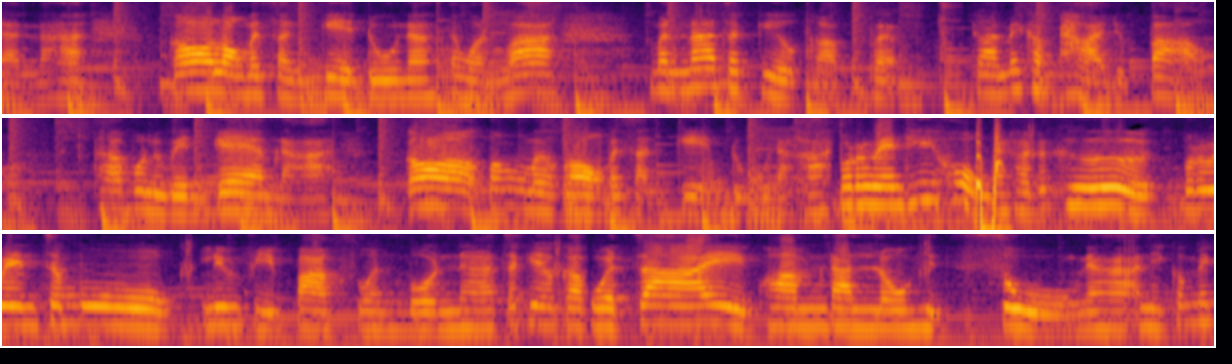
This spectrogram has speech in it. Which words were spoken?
กันนะคะ ก็ลองไปสังเกตดูนะ แต่หวันว่า มันน่าจะเกี่ยวกับแบบการไม่ขับถ่ายหรือเปล่า ถ้าบริเวณแก้มนะคะ ก็ต้องมาลองไปสังเกตดูนะคะ บริเวณที่ 6 นะคะก็คือ บริเวณจมูก ริมฝีปากส่วนบนนะคะ จะเกี่ยวกับหัวใจ ความดันโลหิตสูงนะคะ อันนี้ก็ไม่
